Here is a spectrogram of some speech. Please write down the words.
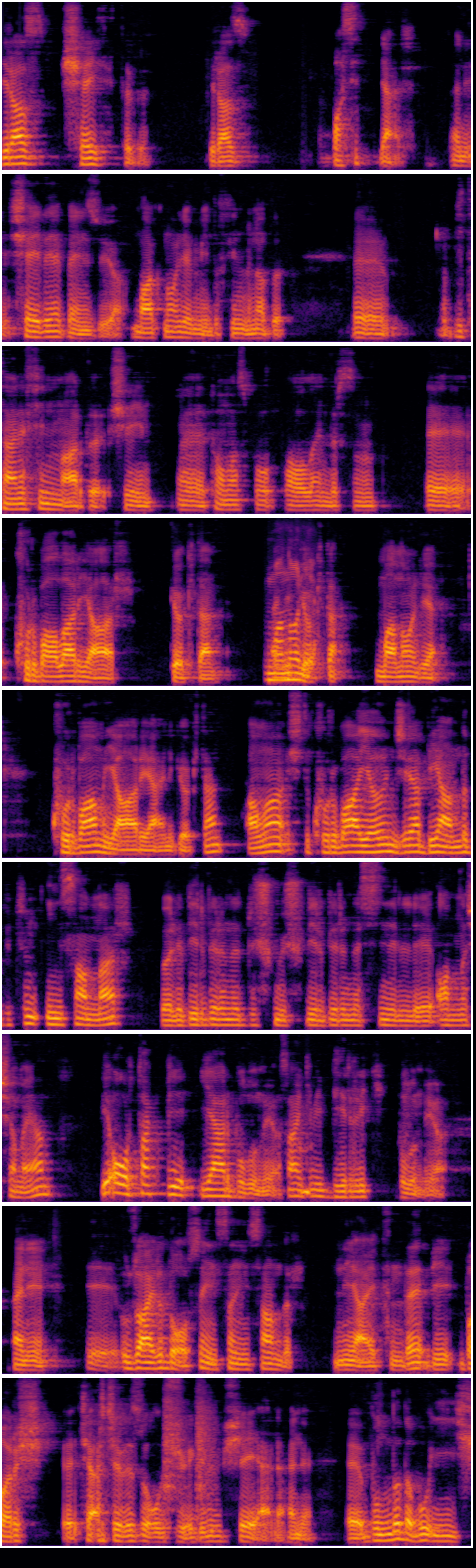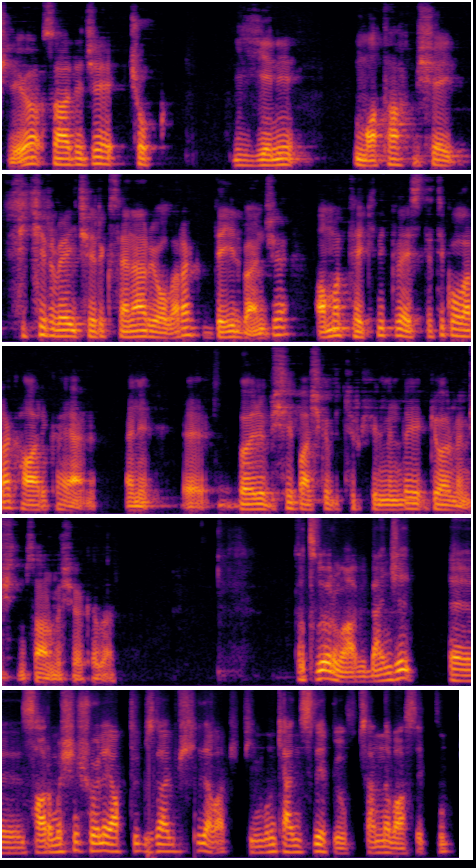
biraz şey tabii, biraz basit yani hani şeyde benziyor. Magnolia mıydı filmin adı? E, bir tane film vardı şeyin e, Thomas Paul Anderson'ın e, Kurbağalar Yağar Gökten. Manolya. Hani gökten. Manolya kurbağa mı yağar yani gökten? Ama işte kurbağa yağınca bir anda bütün insanlar böyle birbirine düşmüş, birbirine sinirli, anlaşamayan bir ortak bir yer bulunuyor. Sanki bir birlik bulunuyor. Hani e, uzaylı da olsa insan insandır. Nihayetinde bir barış e, çerçevesi oluşuyor gibi bir şey yani. Hani e, bunda da bu iyi işliyor. Sadece çok yeni matah bir şey fikir ve içerik senaryo olarak değil bence. Ama teknik ve estetik olarak harika yani. Hani e, böyle bir şey başka bir Türk filminde görmemiştim Sarmaşık'a kadar. Katılıyorum abi. Bence e, Sarmaş'ın şöyle yaptığı güzel bir şey de var. Film bunu kendisi de yapıyor. Sen de bahsettin.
